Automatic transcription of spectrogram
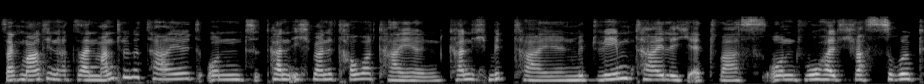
St. Martin hat seinen Mantel geteilt und kann ich meine Trauer teilen? Kann ich mitteilen? Mit wem teile ich etwas? Und wo halte ich was zurück?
